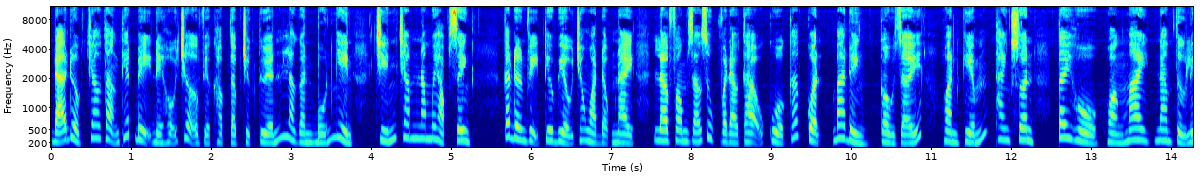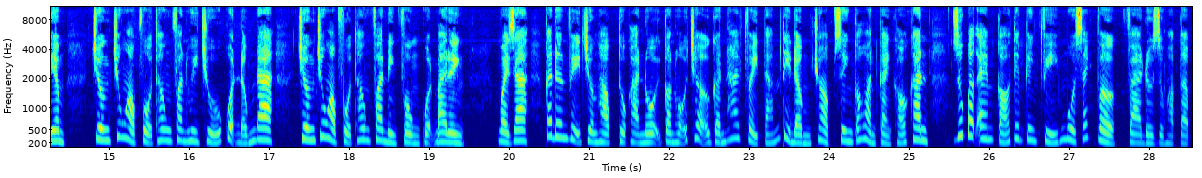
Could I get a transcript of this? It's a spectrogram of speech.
đã được trao tặng thiết bị để hỗ trợ việc học tập trực tuyến là gần 4.950 học sinh. Các đơn vị tiêu biểu trong hoạt động này là Phòng Giáo dục và Đào tạo của các quận Ba Đình, Cầu Giấy, Hoàn Kiếm, Thanh Xuân, Tây Hồ, Hoàng Mai, Nam Tử Liêm, Trường Trung học Phổ thông Phan Huy Chú, quận Đống Đa, Trường Trung học Phổ thông Phan Đình Phùng, quận Ba Đình – Ngoài ra, các đơn vị trường học thuộc Hà Nội còn hỗ trợ gần 2,8 tỷ đồng cho học sinh có hoàn cảnh khó khăn, giúp các em có thêm kinh phí mua sách vở và đồ dùng học tập.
